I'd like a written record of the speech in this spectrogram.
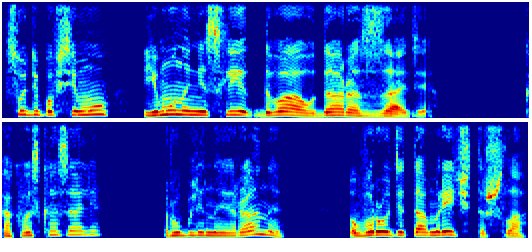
Судя по всему, ему нанесли два удара сзади. Как вы сказали? Рубленые раны? Вроде там речь-то шла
